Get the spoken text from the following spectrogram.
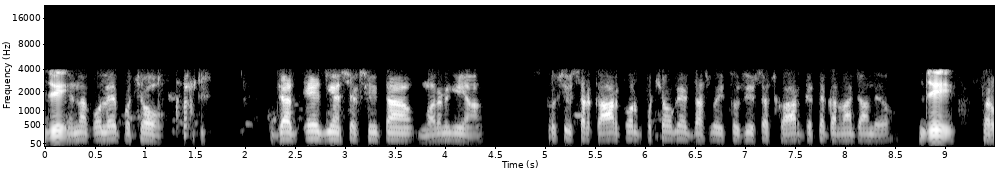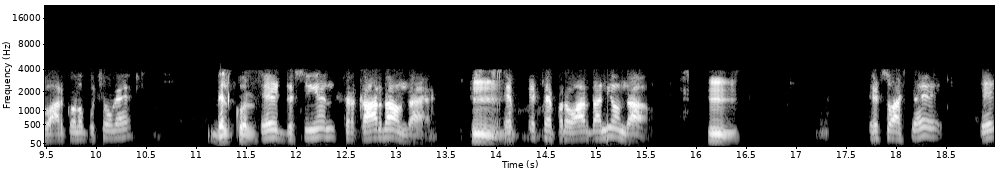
ਜੀ। ਇਹਨਾਂ ਕੋਲੇ ਪੁੱਛੋ ਜਦ ਇਹ ਜੀਆਂ ਸ਼ਖਸੀਅਤਾਂ ਮਰਨਗੀਆਂ ਤੁਸੀਂ ਸਰਕਾਰ ਕੋਲ ਪੁੱਛੋਗੇ ਦੱਸ ਵੀ ਤੁਸੀਂ ਸੰਸਕਾਰ ਕਿੱਥੇ ਕਰਨਾ ਚਾਹੁੰਦੇ ਹੋ? ਜੀ। ਪਰਿਵਾਰ ਕੋਲੋਂ ਪੁੱਛੋਗੇ? ਬਿਲਕੁਲ। ਇਹ ਡਿਸੀਜਨ ਸਰਕਾਰ ਦਾ ਹੁੰਦਾ ਹੈ। ਹੂੰ। ਇਹ ਇੱਥੇ ਪਰਿਵਾਰ ਦਾ ਨਹੀਂ ਹੁੰਦਾ। ਹੂੰ। ਇਸ ਵਾਸਤੇ ਇਹ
